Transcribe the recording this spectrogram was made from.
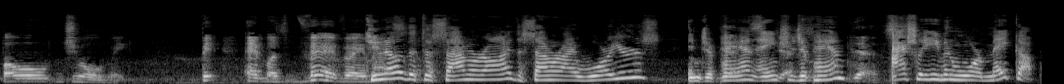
bold jewelry, big, and was very, very. Do you know that the samurai, the samurai warriors in Japan, Yes, ancient yes, Japan, yes. actually even wore makeup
